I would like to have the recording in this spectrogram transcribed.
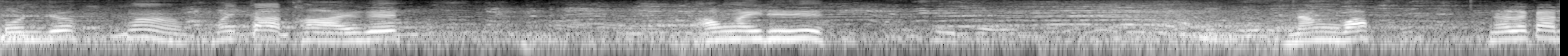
คนเยอะมากไม่กล้าถ่ายเลยเอาไงดี นั่งวับนั่นแล้วกัน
